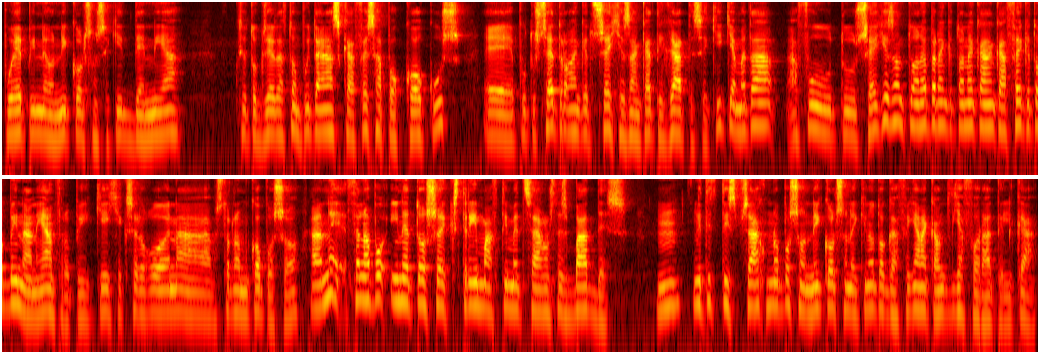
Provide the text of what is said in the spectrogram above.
που έπινε ο Νίκολσον σε εκείνη την ταινία το ξέρετε αυτό που ήταν ένας καφές από κόκκους ε, που τους έτρωγαν και τους έχεζαν κάτι γάτες εκεί και μετά αφού τους έχεζαν τον έπαιρναν και τον έκαναν καφέ και τον πίναν οι άνθρωποι και είχε ξέρω εγώ ένα αστρονομικό ποσό. Αλλά ναι, θέλω να πω είναι τόσο extreme αυτή με τις άγνωστες μπάντες. Mm? Γιατί τις ψάχνουν όπως ο Νίκολσον εκείνο τον καφέ για να κάνουν τη διαφορά τελικά.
